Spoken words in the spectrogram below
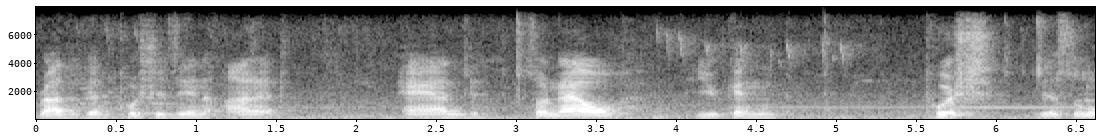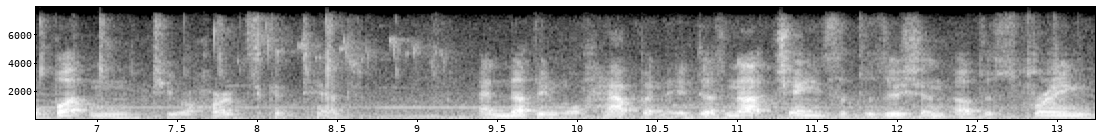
rather than pushes in on it. And so now you can push this little button to your heart's content and nothing will happen. It does not change the position of the spring,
